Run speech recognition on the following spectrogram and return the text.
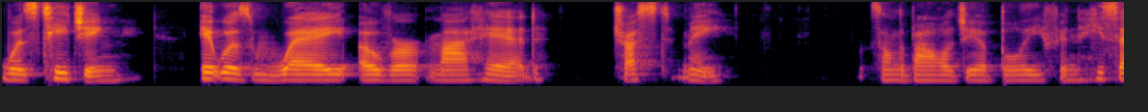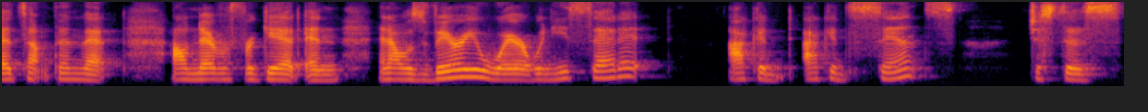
was teaching. It was way over my head. Trust me. It's on the biology of belief, and he said something that I'll never forget. and And I was very aware when he said it. I could I could sense just this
